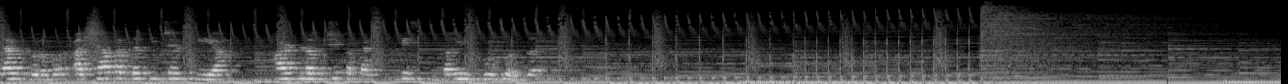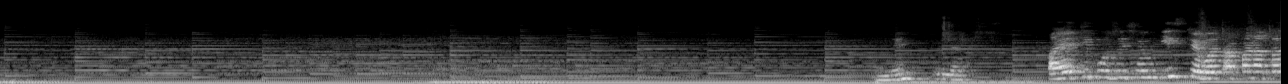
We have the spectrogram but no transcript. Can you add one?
त्याचबरोबर अशा पद्धतीच्या क्रिया हार्ट लंगची कपॅसिटी सुद्धा इम्प्रूव्ह होतं पायाची पोझिशन हीच ठेवत आपण आता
